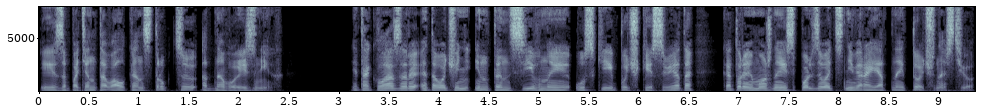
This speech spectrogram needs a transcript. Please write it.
и запатентовал конструкцию одного из них. Итак, лазеры — это очень интенсивные узкие пучки света, которые можно использовать с невероятной точностью.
